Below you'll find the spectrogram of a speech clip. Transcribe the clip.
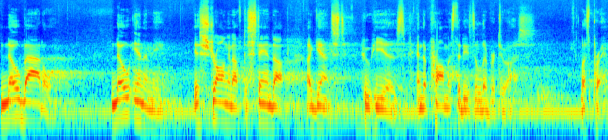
No battle, no enemy is strong enough to stand up against who He is and the promise that He's delivered to us. Let's pray.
